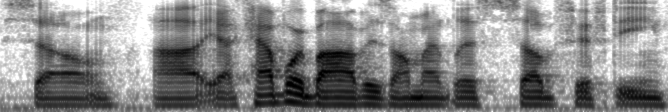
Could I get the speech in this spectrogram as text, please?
So uh, yeah, Cowboy Bob is on my list, sub fifty.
